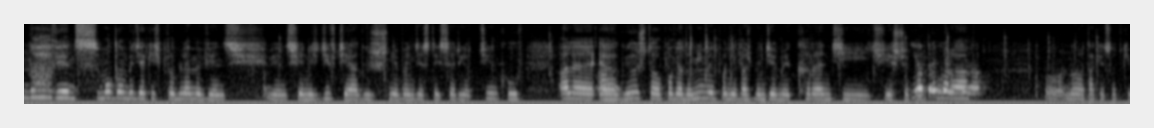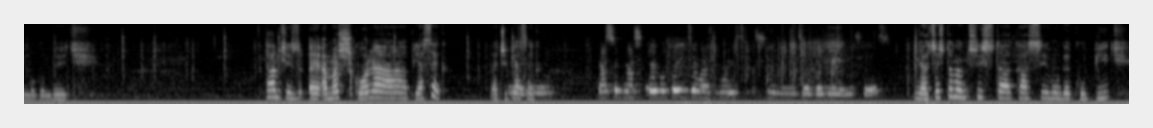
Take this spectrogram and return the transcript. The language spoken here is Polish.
No więc mogą być jakieś problemy, więc, więc się nie zdziwcie, jak już nie będzie z tej serii odcinków. Ale jak już to powiadomimy, ponieważ będziemy kręcić jeszcze Jutro parkura. O, no takie słodkie mogą być. Tam się. Z... E, a masz szkło na piasek? Znaczy piasek. E, Piasek na szkło, no to idź zobacz w mojej skrzyni, widzę, bo nie wiem czy jest. Jak coś to mam 300 kasy, mogę kupić.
